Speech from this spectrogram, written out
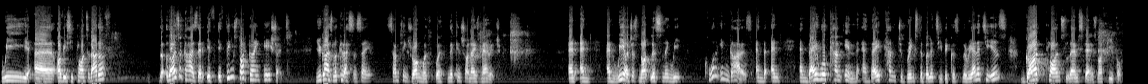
we uh, obviously planted out of. Th- those are guys that if, if things start going pear shaped, you guys look at us and say, something's wrong with, with Nick and Shanae's marriage. And, and, and we are just not listening. We call in guys, and, and and they will come in and they come to bring stability because the reality is God plants lampstands, not people.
